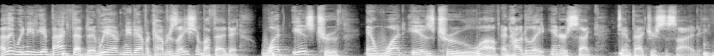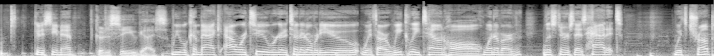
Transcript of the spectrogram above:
I think we need to get back to that. day. We have, need to have a conversation about that day. What is truth and what is true love, and how do they intersect to impact your society? Good to see you, man. Good to see you guys. We will come back hour two. We're going to turn it over to you with our weekly town hall. One of our listeners has had it with Trump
